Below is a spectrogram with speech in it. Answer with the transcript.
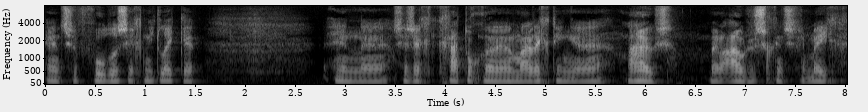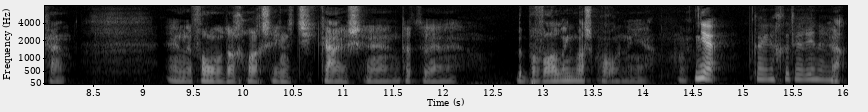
en ze voelde zich niet lekker. En ze zegt, ik ga toch maar richting mijn huis. Bij mijn ouders zijn ze meegegaan. En de volgende dag lag ze in het ziekenhuis eh, dat eh, de bevalling was begonnen, ja. Ja, kan je nog goed herinneren. Ja.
